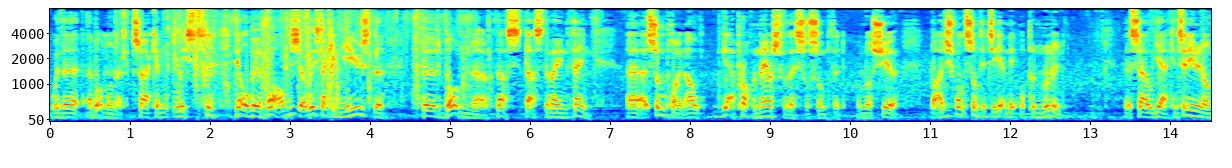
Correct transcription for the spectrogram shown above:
with a, a button on it, so I can at least, it'll be a bodge, at least I can use the third button though, that's, that's the main thing. Uh, at some point I'll get a proper mouse for this or something, I'm not sure, but I just want something to get me up and running. Uh, so yeah, continuing on,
